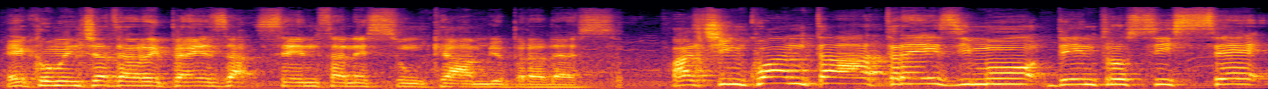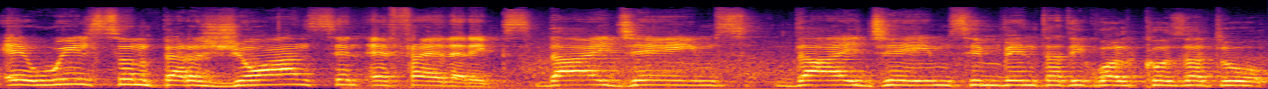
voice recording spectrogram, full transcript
È cominciata la ripresa senza nessun cambio per adesso. Al 53esimo dentro Sissé e Wilson per Johansen e Fredericks. Dai James, dai James, inventati qualcosa tu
